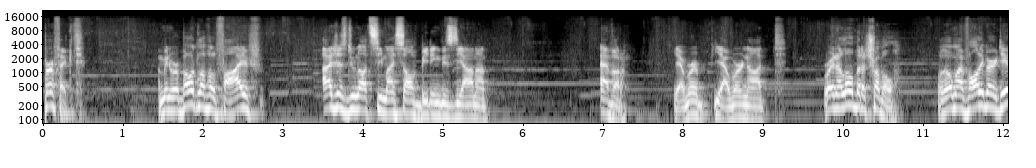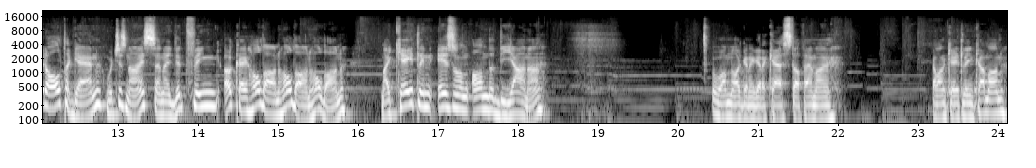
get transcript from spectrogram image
Perfect. I mean, we're both level 5. I just do not see myself beating this Diana. Ever. Yeah, we're yeah, we're not we're in a little bit of trouble. Although my Volibear did ult again, which is nice, and I did think okay, hold on, hold on, hold on. My Caitlyn is on, on the Diana. Oh, I'm not gonna get a cast off, am I? Come on, Caitlyn, come on.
